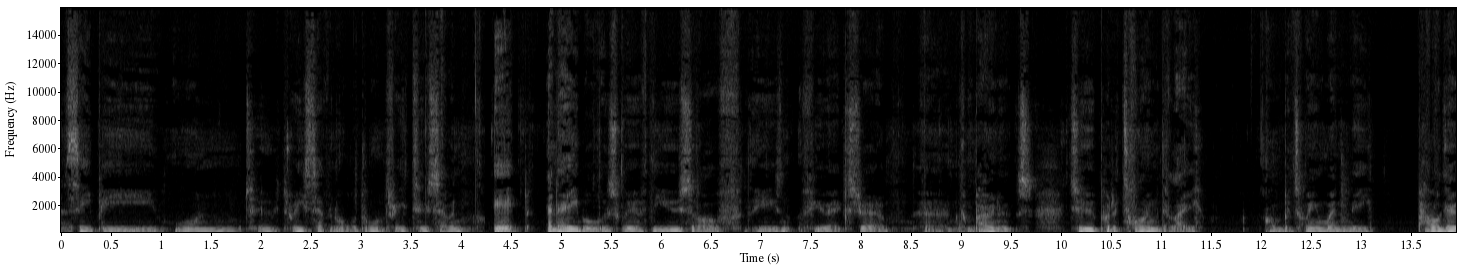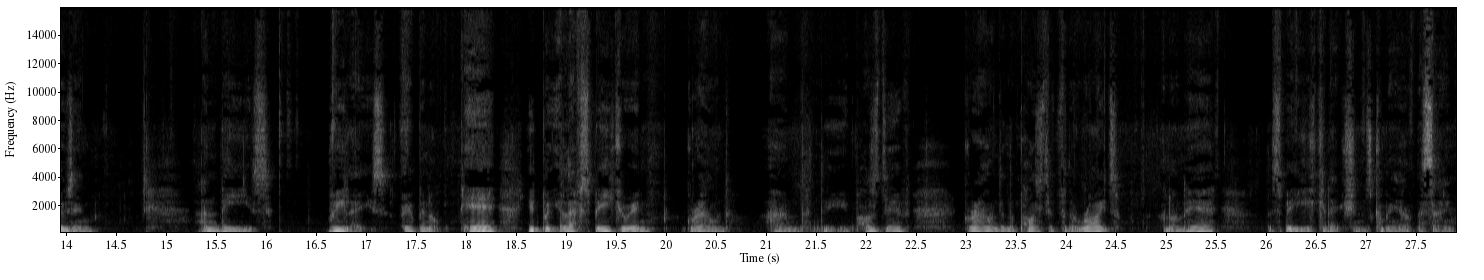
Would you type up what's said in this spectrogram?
CP1237 or 1327. It enables with the use of these few extra uh, components to put a time delay on between when the power goes in and these relays open up. Here you'd put your left speaker in ground and the positive, ground and the positive for the right. And on here, the speaker connections coming out the same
